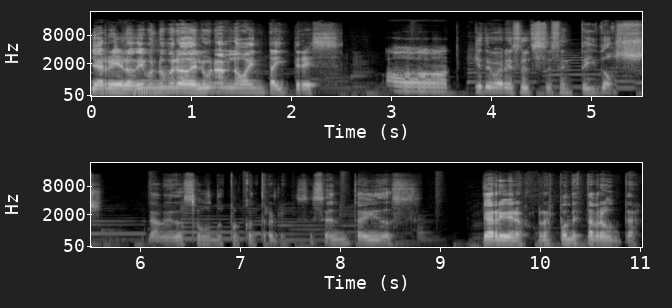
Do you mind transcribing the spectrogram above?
Ya Riero, dime un número del 1 al 93. Oh, ¿qué te parece el 62? Dame dos segundos por control. 62. Ya, Rivero, responde esta pregunta.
